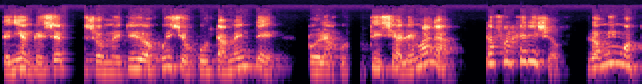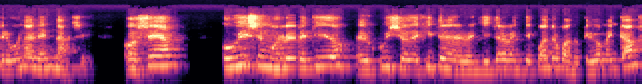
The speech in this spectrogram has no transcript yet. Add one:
tenían que ser sometidos a juicio justamente por la justicia alemana, los folgerillos, los mismos tribunales nazis. O sea, hubiésemos repetido el juicio de Hitler en el 23-24 cuando escribió Mein Kampf,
